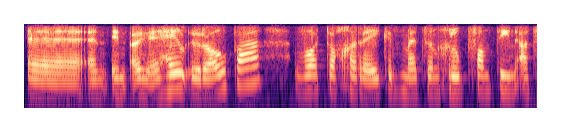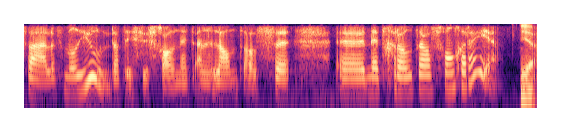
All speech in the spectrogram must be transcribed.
Eh, en in eh, heel Europa wordt toch gerekend met een groep van 10 à 12 miljoen. Dat is dus gewoon net een land als, net groter als Hongarije. Ja,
